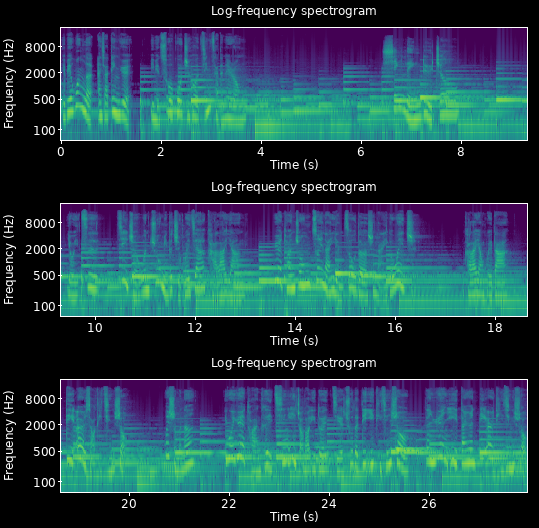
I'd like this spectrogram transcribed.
也别忘了按下订阅，避免错过之后精彩的内容。心灵绿洲。有一次，记者问著名的指挥家卡拉扬，乐团中最难演奏的是哪一个位置？卡拉扬回答。第二小提琴手，为什么呢？因为乐团可以轻易找到一堆杰出的第一提琴手，但愿意担任第二提琴手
